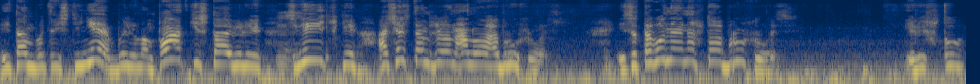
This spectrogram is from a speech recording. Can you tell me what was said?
и там в этой стене были лампадки ставили, свечки. А сейчас там же оно обрушилось. Из-за того, наверное, что обрушилось. Или что,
